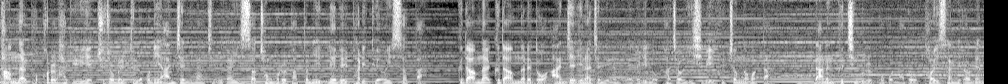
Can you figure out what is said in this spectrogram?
다음날 포커를 하기 위해 주점을 둘러보니 안젤리나 젤리가 있어 정보를 봤더니 레벨 8이 되어 있었다. 그 다음날 그 다음날에도 안젤리나 젤리는 레벨이 높아져 20이 훌쩍 넘었다. 나는 그 친구를 보고 나도 더 이상 이러면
